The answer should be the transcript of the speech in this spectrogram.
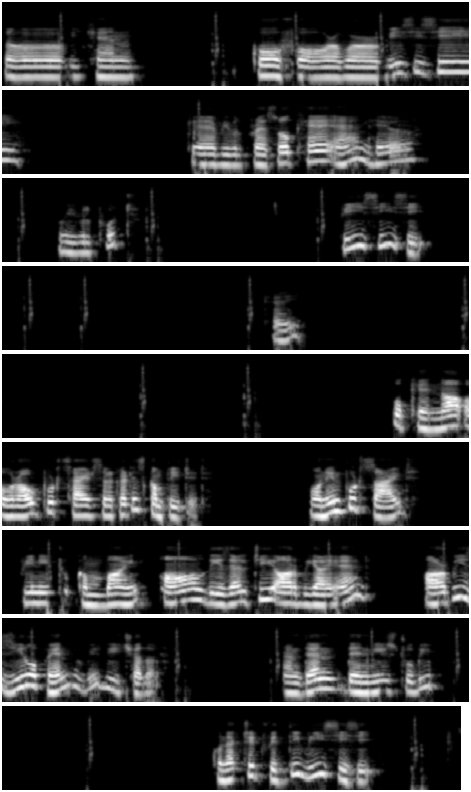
so we can go for our VCC okay we will press ok and here we will put VCC okay. Okay now our output side circuit is completed. On input side we need to combine all these LT, RBI and RBO pin with each other. And then they needs to be connected with the VCC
